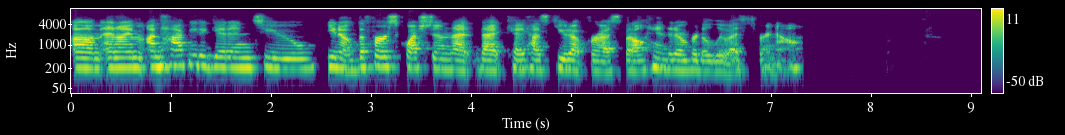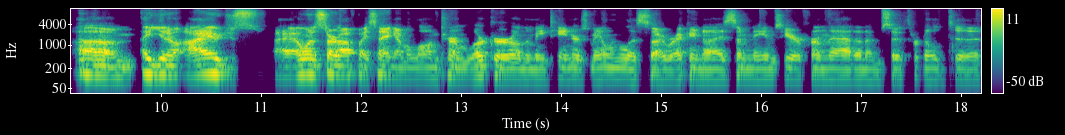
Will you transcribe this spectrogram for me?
Um, and I'm, I'm happy to get into, you know, the first question that, that Kay has queued up for us, but I'll hand it over to Luis for now. Um, you know, I just, I want to start off by saying I'm a long-term lurker on the maintainers mailing list. So I recognize some names here from that. And I'm so thrilled to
